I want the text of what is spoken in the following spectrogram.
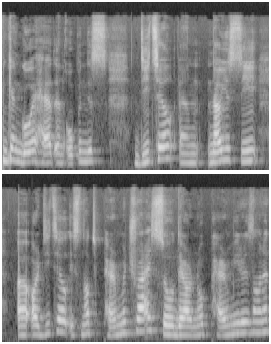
You can go ahead and open this detail and now you see uh, our detail is not parameterized, so there are no parameters on it,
